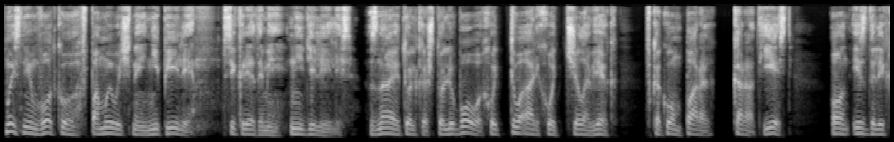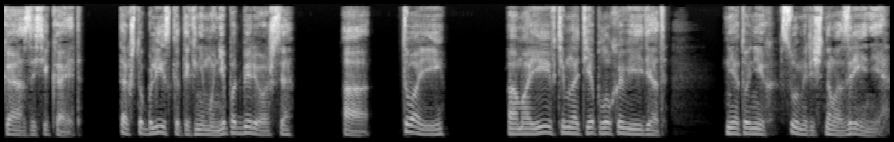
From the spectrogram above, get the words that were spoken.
Мы с ним водку в помывочной не пили, секретами не делились. Знаю только, что любого, хоть тварь, хоть человек, в каком пара карат есть, он издалека засекает. Так что близко ты к нему не подберешься. А твои? А мои в темноте плохо видят. Нет у них сумеречного зрения.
